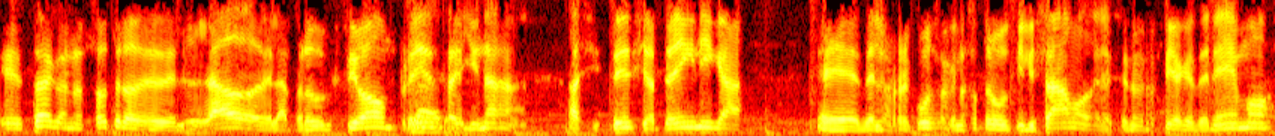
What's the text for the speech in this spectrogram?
está con nosotros desde el lado de la producción, prensa Claro. y una asistencia técnica eh, de los recursos que nosotros utilizamos, de la escenografía que tenemos.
